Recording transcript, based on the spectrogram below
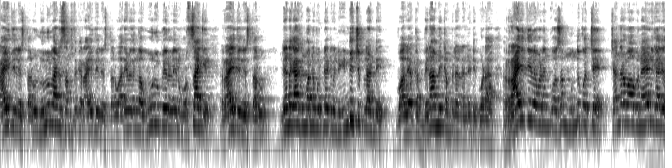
రాయితీలు ఇస్తారు లులు లాంటి సంస్థకి రాయితీలు ఇస్తారు అదేవిధంగా ఊరు పేరు లేని ఉర్సాకి రాయితీలు ఇస్తారు. నిన్నగాక మొన్న పుట్టినటువంటి ఇండి చిప్ లాంటి వాళ్ళ యొక్క బినామీ కంపెనీలన్నిటికీ కూడా రాయితీలు ఇవ్వడం కోసం ముందుకొచ్చే చంద్రబాబు నాయుడు గారి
